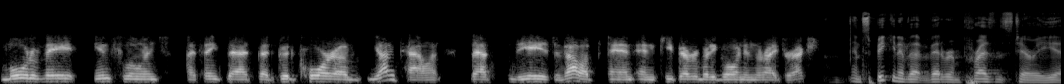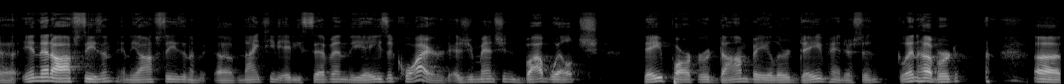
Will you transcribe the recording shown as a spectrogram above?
motivate, influence. I think that that good core of young talent that the A's developed and and keep everybody going in the right direction. And speaking of that veteran presence, Terry, uh, in that offseason, in the offseason of, of 1987, the A's acquired, as you mentioned, Bob Welch, Dave Parker, Don Baylor, Dave Henderson, Glenn Hubbard, uh,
